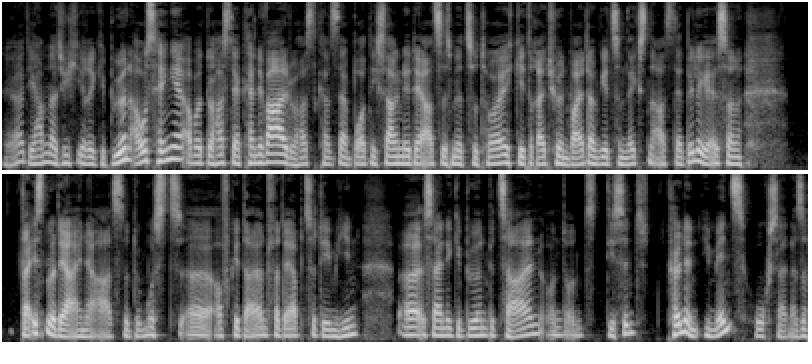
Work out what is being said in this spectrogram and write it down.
Ja, die haben natürlich ihre Gebührenaushänge, aber du hast ja keine Wahl. Du hast, kannst an Bord nicht sagen, nee, der Arzt ist mir zu teuer, ich gehe drei Türen weiter und gehe zum nächsten Arzt, der billiger ist, sondern da ist nur der eine Arzt und du musst äh, auf Gedeih und Verderb zu dem hin äh, seine Gebühren bezahlen und, und die sind, können immens hoch sein. Also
